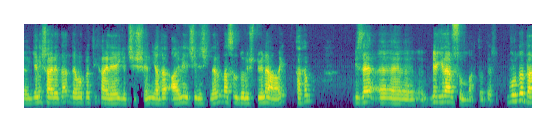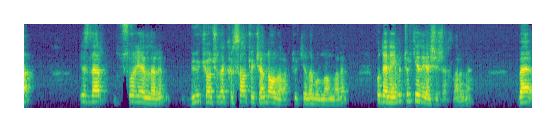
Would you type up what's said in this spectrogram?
e, geniş aileden demokratik aileye geçişin ya da aile içi ilişkilerin nasıl dönüştüğüne ait takım bize e, bilgiler sunmaktadır. Burada da bizler Suriyelilerin büyük ölçüde kırsal kökenli olarak Türkiye'de bulunanların bu deneyimi Türkiye'de yaşayacaklarını ve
